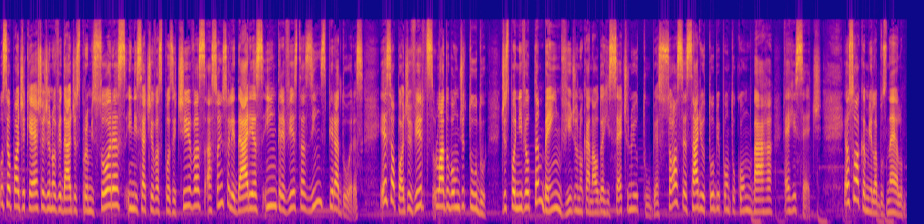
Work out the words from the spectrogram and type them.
O seu podcast é de novidades promissoras, iniciativas positivas, ações solidárias e entrevistas inspiradoras. Esse é o Pod Virts, o lado bom de tudo. Disponível também em vídeo no canal do R7 no YouTube. É só acessar youtube.com/r7. Eu sou a Camila Busnello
